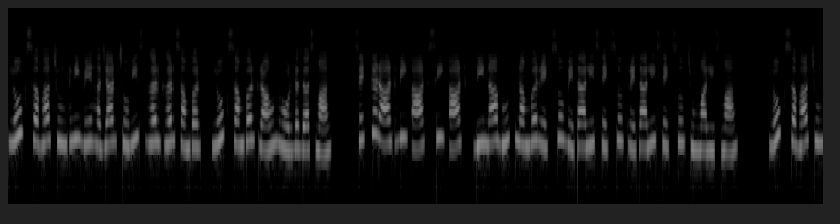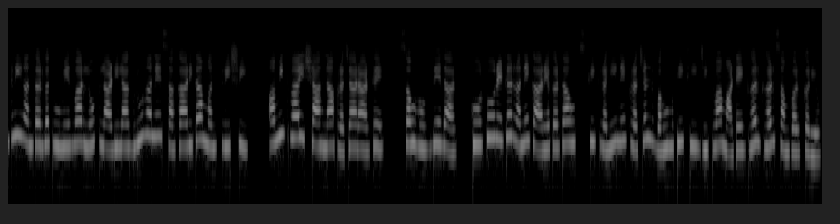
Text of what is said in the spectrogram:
લોકસભા ચૂંટણી બે હજાર ચોવીસ ઘર ઘર સંપર્ક લોક સંપર્ક રાઉન્ડ વોર્ડ દસ માંગ, સેક્ટર આઠ બી, આઠ સી, આઠ ડી ના બુથ નંબર એકસો બેતાલીસ, એકસો ત્રેતાલીસ, એકસો ચુમ્માલીસ માંગ. લોકસભા ચૂંટણી અંતર્ગત ઉમેદવાર લોક લાડીલા ગૃહ અને સહકારિતા મંત્રી શ્રી અમિતભાઈ શાહના પ્રચારાર્થે સૌ હોદ્દેદાર, કોર્પોરેટર અને કાર્યકર્તા ઉપસ્થિત રહીને પ્રચંડ બહુમતીથી જીતવા માટે ઘર ઘર સંપર્ક કર્યો.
